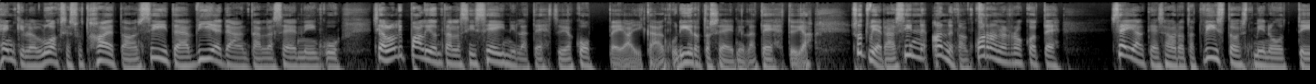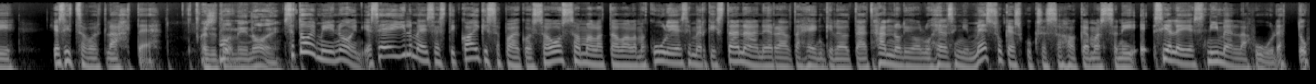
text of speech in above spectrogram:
henkilön luokse, sut haetaan siitä ja viedään tällaiseen niin kuin, siellä oli paljon tällaisia seinillä tehtyjä koppeja ikään kuin, irtoseinillä tehtyjä. Sut viedään sinne, annetaan koronarokote, sen jälkeen sä odotat 15 minuuttia ja sit sä voit lähteä. Ja se toimii noin? Se toimii noin. Ja se ei ilmeisesti kaikissa paikoissa ole samalla tavalla. Mä kuulin esimerkiksi tänään eräältä henkilöltä, että hän oli ollut Helsingin messukeskuksessa hakemassa, niin siellä ei edes nimellä huudettu.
